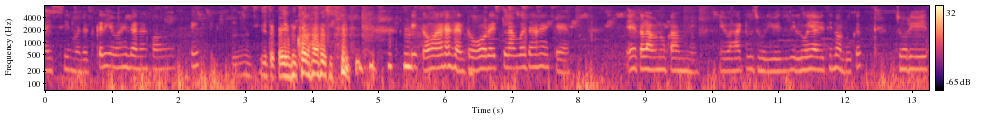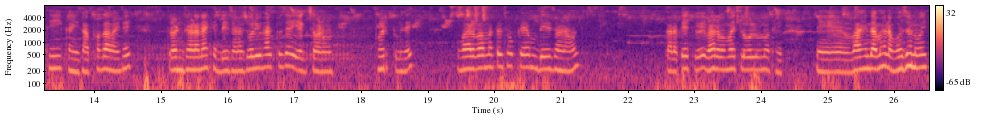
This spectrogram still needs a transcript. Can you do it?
રાઈસી મદદ કરીએ વાહિંદા નાખવા એ તો કઈ એમ કરાવે કે કમાણા ઢોર એટલા બધા હે કે એકલાવનું કામ નહીં. એવા હાટું જોરી લોહી આવીથી ન ડૂકે. હોયથી કંઈ ઘા ફગાવાઈ જાય. ત્રણ જણા નાખે બે જણા જોરી હારતું જાય એક જણું ભરતું જાય. વારવામાં તો જો કે એમ બે જણા હોય. કારણ કે હોય વારવામાં એટલું ઓલું ન થાય. ને વાહિંદામાં ને વજન હોય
